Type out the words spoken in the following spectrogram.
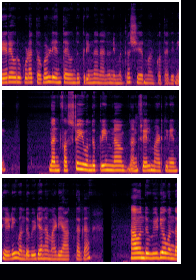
ಬೇರೆಯವರು ಕೂಡ ತೊಗೊಳ್ಳಿ ಅಂತ ಒಂದು ಕ್ರೀಮ್ನ ನಾನು ನಿಮ್ಮ ಹತ್ರ ಶೇರ್ ಮಾಡ್ಕೋತಾ ಇದ್ದೀನಿ. ನಾನು ಫಸ್ಟು ಈ ಒಂದು ಕ್ರೀಮ್ನ ನಾನು ಸೇಲ್ ಮಾಡ್ತೀನಿ ಅಂತ ಹೇಳಿ ಒಂದು ವೀಡಿಯೋನ ಮಾಡಿ ಹಾಕ್ದಾಗ ಆ ಒಂದು ವಿಡಿಯೋ ಒಂದು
